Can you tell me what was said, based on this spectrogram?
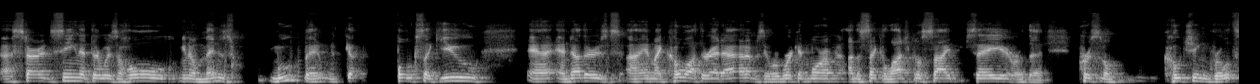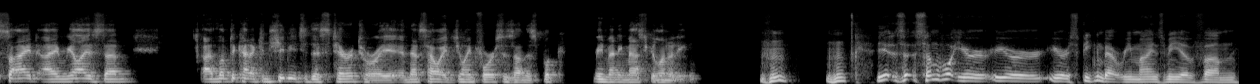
uh, started seeing that there was a whole you know men's movement with folks like you and, and others, uh, and my co-author Ed Adams, that were working more on, on the psychological side, say, or the personal coaching growth side. I realized that I'd love to kind of contribute to this territory, and that's how I joined forces on this book, Reinventing Masculinity. Mm-hmm. Mm-hmm. Yeah, so some of what you're you're you're speaking about reminds me of um,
